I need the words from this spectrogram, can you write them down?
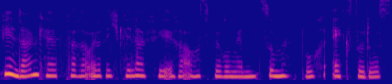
Vielen Dank, Herr Pfarrer Ulrich Fehler, für Ihre Ausführungen zum Buch Exodus.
